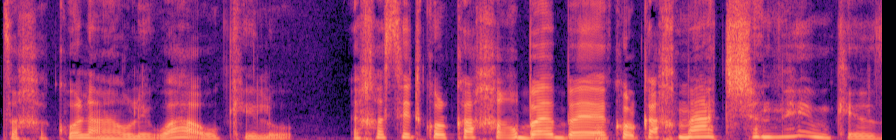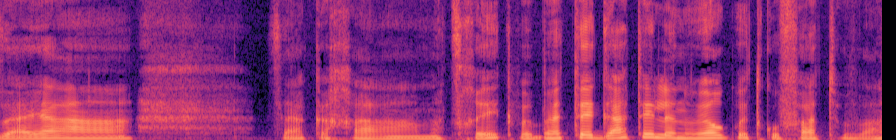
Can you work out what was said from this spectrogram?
צחקו לה, אמרו לי, וואו, כאילו, איך עשית כל כך הרבה בכל כך מעט שנים? כאילו, זה היה, זה היה ככה מצחיק, ובאמת הגעתי לניו יורק בתקופה טובה,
